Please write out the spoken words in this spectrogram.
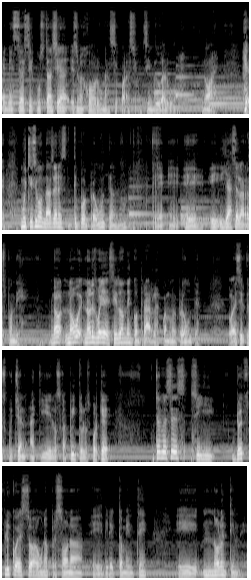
en esa circunstancia, es mejor una separación, sin duda alguna. No hay. Muchísimos me hacen este tipo de preguntas, ¿no? Eh, eh, eh, y, ya se las respondí. No, no, no les voy a decir dónde encontrarla cuando me pregunten. Voy a decir que escuchen aquí los capítulos, porque muchas veces si yo explico esto a una persona directamente, no lo entiende.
